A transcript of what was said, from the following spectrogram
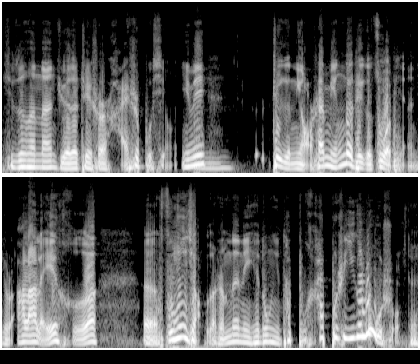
西村繁男觉得这事儿还是不行，因为嗯这个鸟山明的这个作品，就是阿拉蕾和呃福星小子什么的那些东西，它不还不是一个路数。对。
